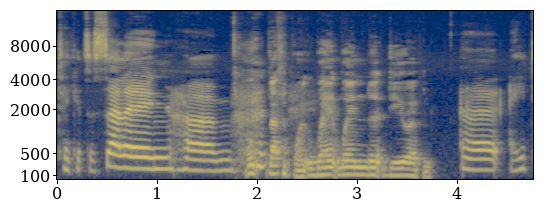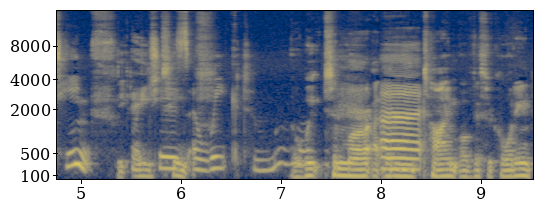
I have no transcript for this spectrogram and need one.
tickets are selling. Um, Oh, that's a point. When when do you open? Uh, 18th, The which is 18th. a week tomorrow. A week tomorrow at Uh, the time of this recording.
